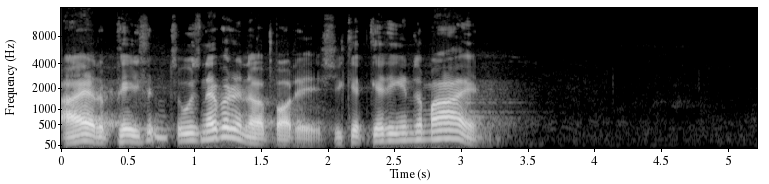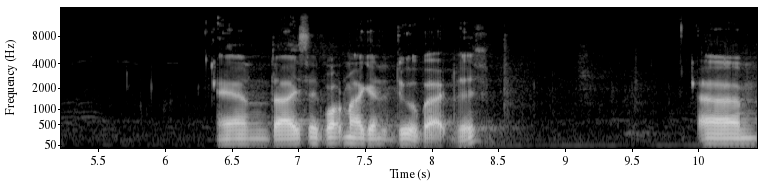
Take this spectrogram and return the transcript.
I had a patient who was never in her body. She kept getting into mine. And I said, What am I going to do about this? Um,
